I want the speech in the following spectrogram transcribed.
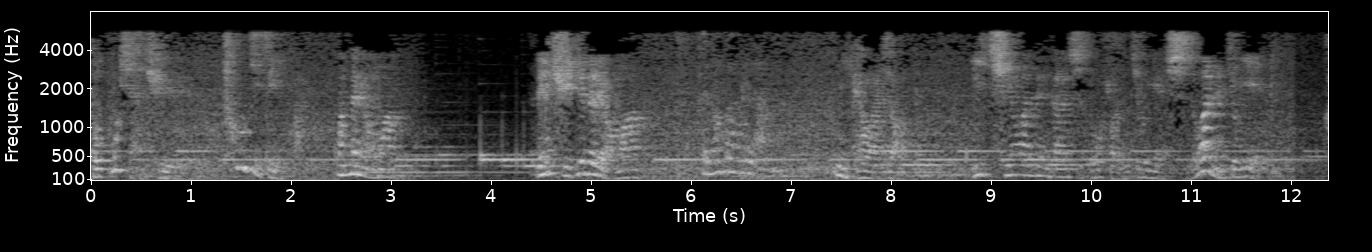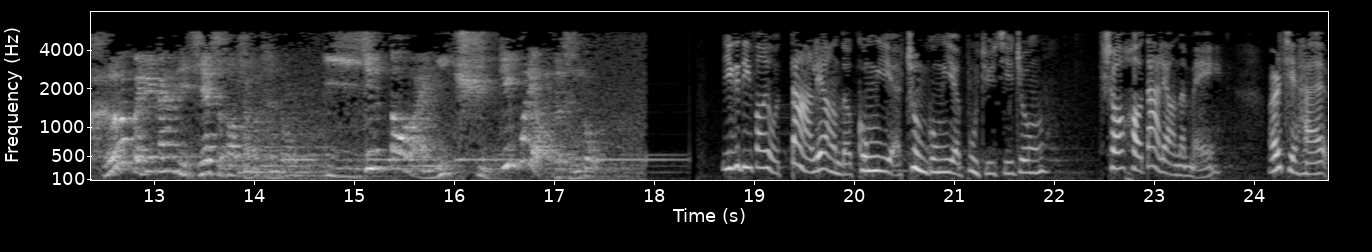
都不想去触及这一块，管得了吗？能取缔得了吗？可能管不了。你开玩笑，一千万吨钢是多少人就业？十万人就业。河北的钢铁企业是到什么程度？已经到了你取缔不了的程度。一个地方有大量的工业、重工业布局集中，消耗大量的煤，而且还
